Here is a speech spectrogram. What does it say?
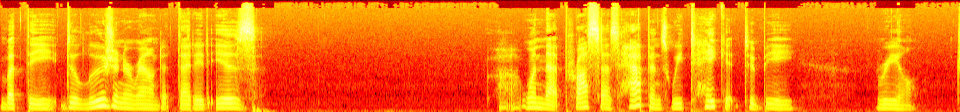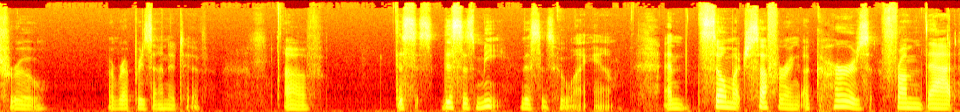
But the delusion around it that it is, uh, when that process happens, we take it to be real, true, a representative of this is this is me, this is who I am. And so much suffering occurs from that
